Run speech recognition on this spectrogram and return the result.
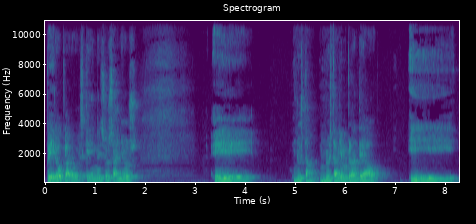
Pero claro, es que en esos años eh, no, está, no está bien planteado y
